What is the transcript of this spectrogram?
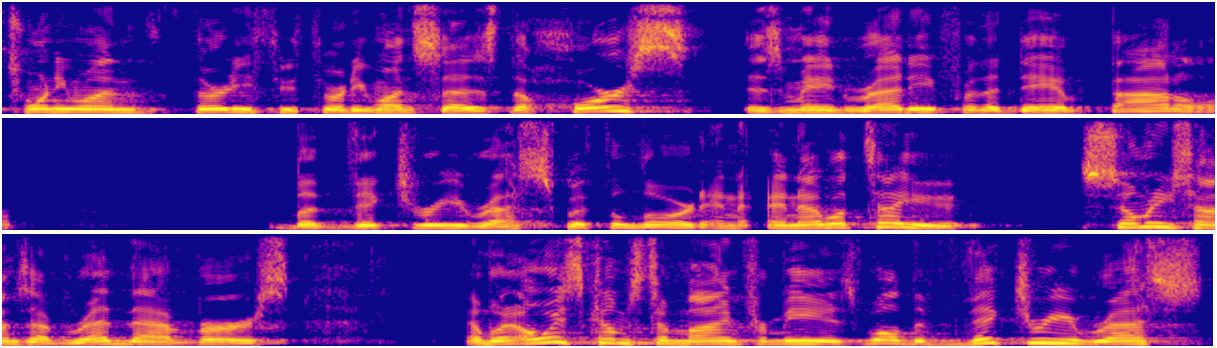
21 30 through 31 says, The horse is made ready for the day of battle, but victory rests with the Lord. And, and I will tell you, so many times I've read that verse and what always comes to mind for me is well, the victory rests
